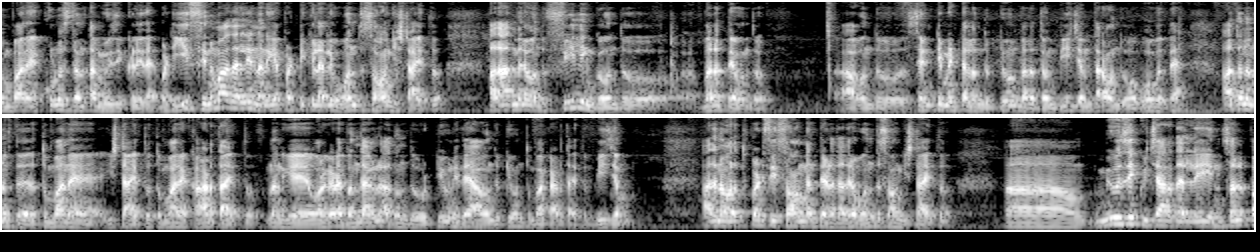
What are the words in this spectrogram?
ತುಂಬಾ ಕುಣಿಸ್ದಂಥ ಮ್ಯೂಸಿಕ್ಗಳಿದೆ. ಬಟ್ ಈ ಸಿನಿಮಾದಲ್ಲಿ ನನಗೆ ಪರ್ಟಿಕ್ಯುಲರ್ಲಿ ಒಂದು ಸಾಂಗ್ ಇಷ್ಟ ಆಯಿತು. ಅದಾದಮೇಲೆ ಒಂದು ಫೀಲಿಂಗ್ ಒಂದು ಬರುತ್ತೆ ಒಂದು, ಆ ಒಂದು ಸೆಂಟಿಮೆಂಟಲ್ ಒಂದು ಟ್ಯೂನ್ ಬರುತ್ತೆ, ಒಂದು ಬಿ ಜಿ ಥರ ಒಂದು ಹೋಗುತ್ತೆ. ಅದು ನನಗೆ ತುಂಬಾ ಇಷ್ಟ ಆಯಿತು ತುಂಬಾ ಕಾಡ್ತಾ ಇತ್ತು. ನನಗೆ ಹೊರಗಡೆ ಬಂದಾಗಲೂ ಅದೊಂದು ಟ್ಯೂನ್ ಇದೆ, ಆ ಒಂದು ಟ್ಯೂನ್ ತುಂಬ ಕಾಡ್ತಾ ಇತ್ತು ಬಿ ಜಿ ಎಂ ಅದನ್ನು ಹೊರತುಪಡಿಸಿ ಸಾಂಗ್ ಅಂತ ಹೇಳೋದಾದರೆ ಒಂದು ಸಾಂಗ್ ಇಷ್ಟ ಆಯಿತು. ಮ್ಯೂಸಿಕ್ ವಿಚಾರದಲ್ಲಿ ಇನ್ನು ಸ್ವಲ್ಪ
